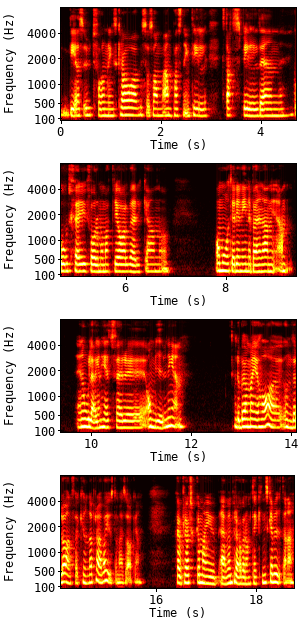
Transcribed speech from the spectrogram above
deras utformningskrav såsom anpassning till stadsbilden, god färgform och materialverkan och om åtgärden innebär en, an, en olägenhet för omgivningen. Då behöver man ju ha underlag för att kunna pröva just de här sakerna. Självklart ska man ju även pröva de tekniska bitarna.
